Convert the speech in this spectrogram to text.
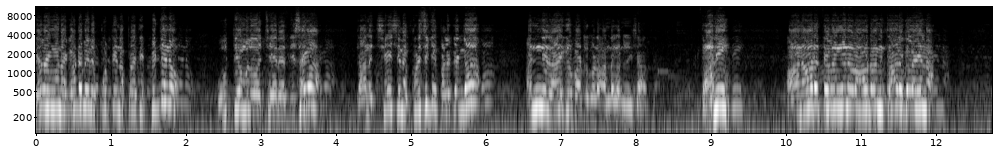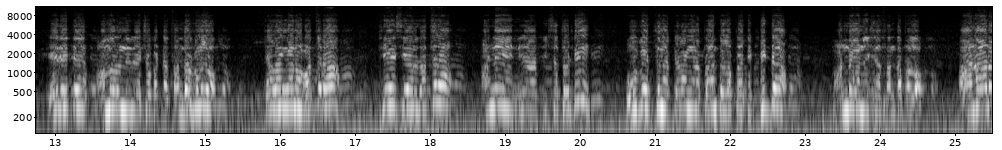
తెలంగాణ గడ్డ మీద పుట్టిన ప్రతి బిడ్డను ఉద్యమంలో చేరే దిశగా తాను చేసిన కృషికి ఫలితంగా అన్ని రాజకీయ పార్టీలు కూడా అండగా నిలిచారు. కానీ ఆనాడు తెలంగాణ రావడానికి కారకులైన ఏదైతే అమరు నిర్లక్ష్యపట్టిన సందర్భంలో తెలంగాణ వచ్చడా కేసీఆర్ వచ్చడా అనే దీక్షతోటి ఉవ్వెత్తున తెలంగాణ ప్రాంతంలో ప్రతి బిడ్డ అండగా నిలిచిన సందర్భంలో ఆనాడు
